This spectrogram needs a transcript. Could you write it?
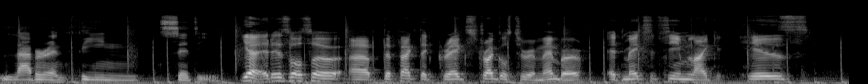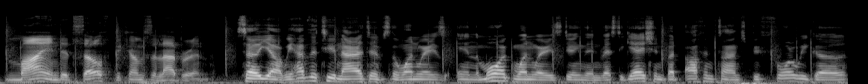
labyrinthine city. Yeah, it is also uh, the fact that Greg struggles to remember. It makes it seem like his mind itself becomes a labyrinth. So yeah, we have the two narratives, the one where he's in the morgue, one where he's doing the investigation, but oftentimes before we go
